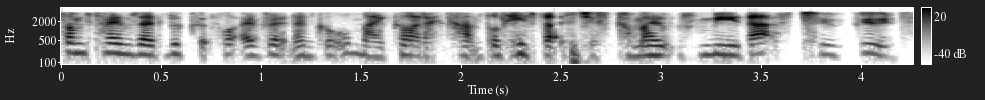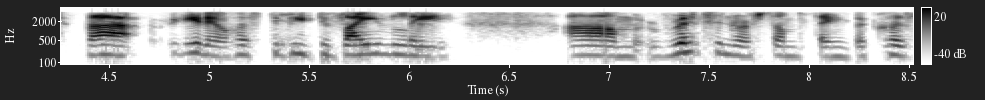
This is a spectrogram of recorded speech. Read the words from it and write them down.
sometimes I'd look at what I've written and go, "Oh my God, I can't believe that's just come out of me. That's too good. That you know has to be divinely um, written or something." Because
